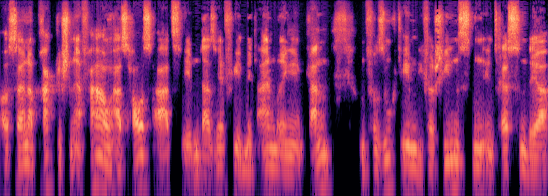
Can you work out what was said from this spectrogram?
aus seiner praktischen Erfahrung als Hausarzt eben da sehr viel mit einbringen kann und versucht eben die verschiedensten Interessen der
